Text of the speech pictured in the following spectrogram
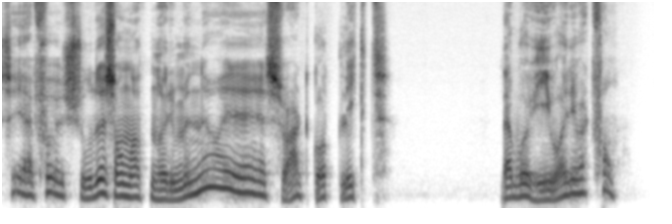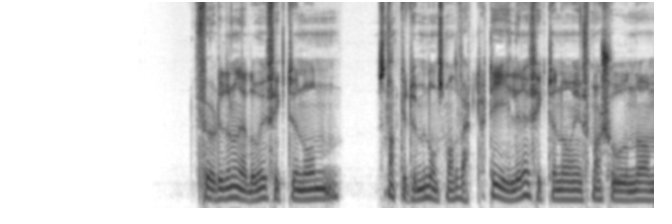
så jeg forsto det sånn at nordmennene var eh, svært godt likt. Der hvor vi var, i hvert fall. Før du dro nedover, fikk du noen Snakket du med noen som hadde vært der tidligere? Fikk du noe informasjon om,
